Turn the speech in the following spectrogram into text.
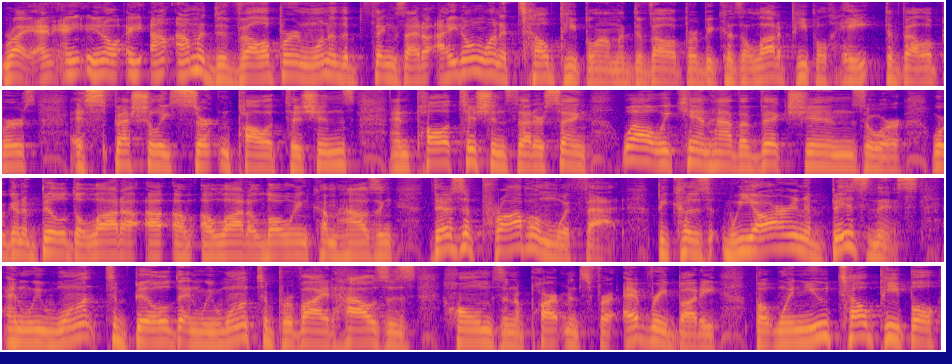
Right, and, and, you know, I, am a developer, and one of the things I don't, I don't want to tell people I'm a developer because a lot of people hate developers, especially certain politicians, and politicians that are saying, "Well, we can't have evictions, or we're going to build a lot of a, a lot of low-income housing." There's a problem with that because we are in a business, and we want to build and we want to provide houses, homes, and apartments for everybody. But when you tell people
